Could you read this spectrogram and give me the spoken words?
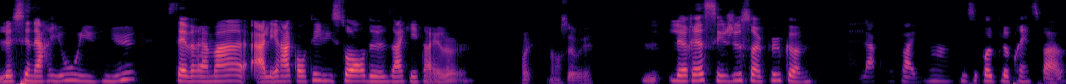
le scénario est venu, c'était vraiment aller raconter l'histoire de Zach et Tyler. Oui, non, c'est vrai. Le reste, c'est juste un peu comme l'accompagnement. C'est pas le plot principal.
